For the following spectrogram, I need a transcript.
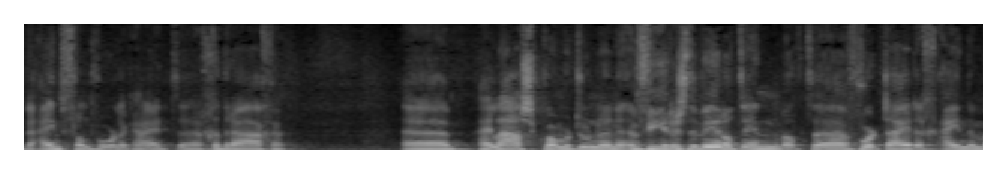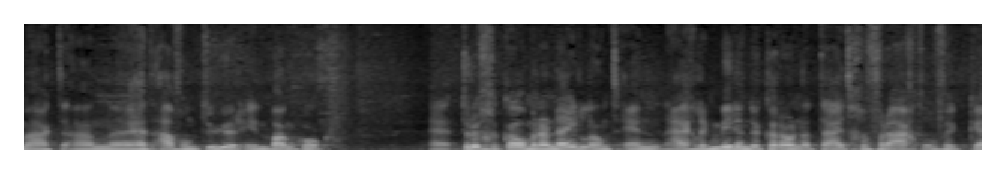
de eindverantwoordelijkheid gedragen. Helaas kwam er toen een, een virus de wereld in. Wat voortijdig einde maakte aan het avontuur in Bangkok. Teruggekomen naar Nederland. En eigenlijk midden in de coronatijd gevraagd of ik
